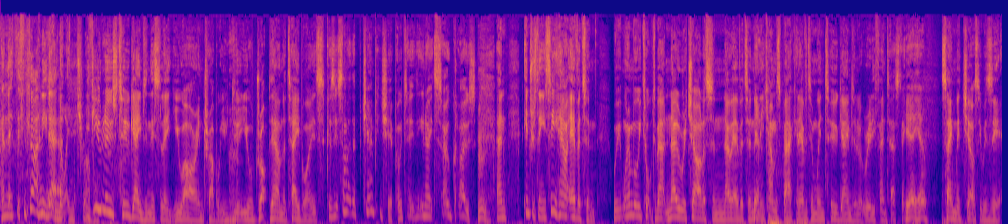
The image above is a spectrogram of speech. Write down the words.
and they, not only that, you're not in trouble. If you lose two games in this league, you are in trouble. You do, you'll drop down the table. It's because it's like the championship. Oh, You know, it's so close. Hmm. And interesting. You see how Everton. We remember we talked about no Richarlison, no Everton, Yeah. and he comes back and Everton win two games and look really fantastic. Yeah, yeah. Same with Chelsea with Ziyech.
